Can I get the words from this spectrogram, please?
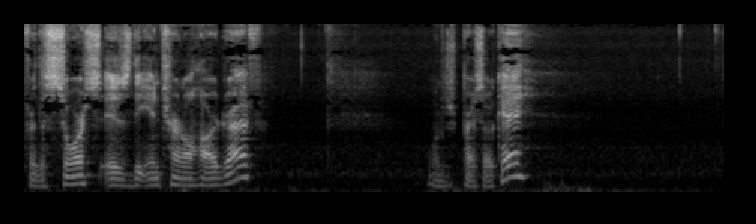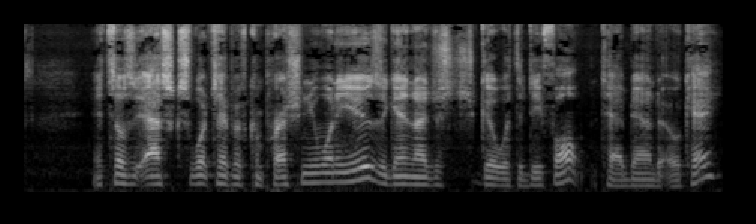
for the source is the internal hard drive. We'll just press OK. It tells you asks what type of compression you want to use. Again, I just go with the default. Tab down to OK.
